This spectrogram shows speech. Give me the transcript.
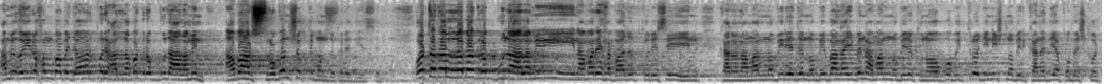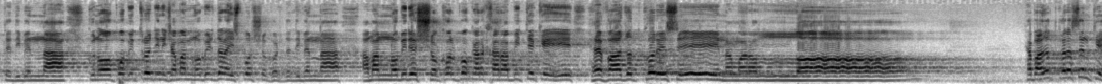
আমি ওই রকমভাবে যাওয়ার পরে আল্লাহবাক রব্বুল আলমিন আবার শ্রবণ শক্তি বন্ধ করে দিয়েছেন। অর্থাৎ আল্লাহবাক রব্বুল আলমিন আমারে হেফাজত করেছেন। কারণ আমার নবীরে যে নবী বানাইবেন, আমার নবীরে কোনো অপবিত্র জিনিস নবীর কানে দিয়ে প্রবেশ করতে দিবেন না। কোনো অপবিত্র জিনিস আমার নবীর দ্বারা স্পর্শ করতে দিবেন না। আমার নবীরে সকল প্রকার খারাপি থেকে হেফাজত করেছেন আমার আল্লাহ। হেফাজত করেছেন কে?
